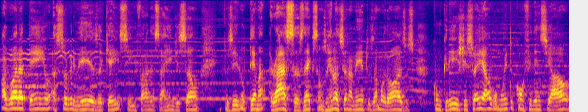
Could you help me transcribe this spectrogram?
Agora tenho a sobremesa, que aí sim, fala dessa rendição, inclusive o tema raças, né, que são os relacionamentos amorosos com Cristo. Isso aí é algo muito confidencial.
